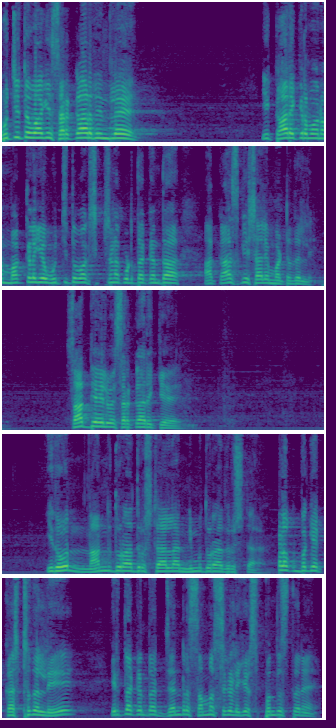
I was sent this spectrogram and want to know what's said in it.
ಉಚಿತವಾಗಿ ಸರ್ಕಾರದಿಂದಲೇ ಈ ಕಾರ್ಯಕ್ರಮವನ್ನು ಮಕ್ಕಳಿಗೆ ಉಚಿತವಾಗಿ ಶಿಕ್ಷಣ ಕೊಡ್ತಕ್ಕಂಥ ಆ ಖಾಸಗಿ ಶಾಲೆ ಮಟ್ಟದಲ್ಲಿ ಸಾಧ್ಯ ಇಲ್ವೇ ಸರ್ಕಾರಕ್ಕೆ? ಇದು ನನ್ನ ದುರಾದೃಷ್ಟ ಅಲ್ಲ, ನಿಮ್ಮ ದುರಾದೃಷ್ಟ. ಮಕ್ಕಳ ಬಗ್ಗೆ ಕಷ್ಟದಲ್ಲಿ ಇರ್ತಕ್ಕಂಥ ಜನರ ಸಮಸ್ಯೆಗಳಿಗೆ ಸ್ಪಂದಿಸ್ತಾನೆ.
